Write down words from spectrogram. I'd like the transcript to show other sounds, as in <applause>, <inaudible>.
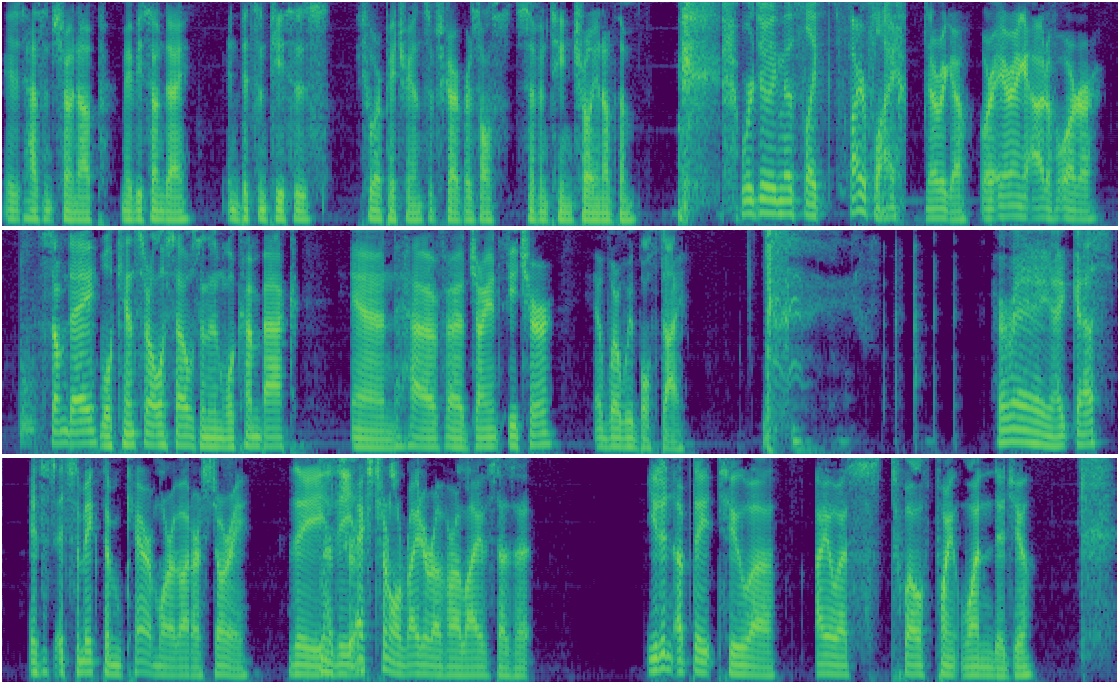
it hasn't shown up. Maybe someday in bits and pieces to our Patreon subscribers, all 17 trillion of them. <laughs> We're doing this like Firefly. There we go. We're airing out of order. Someday we'll cancel ourselves and then we'll come back and have a giant feature where we both die. <laughs> Hooray, I guess. It's it's to make them care more about our story. The That's the true. external writer of our lives does it. You didn't update to uh, iOS 12.1, did you?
